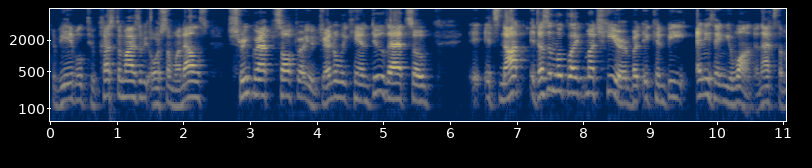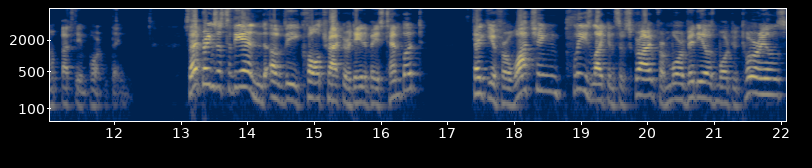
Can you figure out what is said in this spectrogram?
to be able to customize them or someone else. Shrink wrap software, you generally can't do that. So it's not, it doesn't look like much here, but it can be anything you want. And that's the, that's the important thing. So that brings us to the end of the call tracker database template. Thank you for watching. Please like and subscribe for more videos, more tutorials,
